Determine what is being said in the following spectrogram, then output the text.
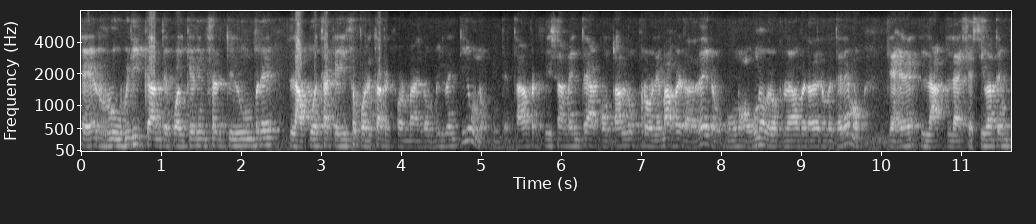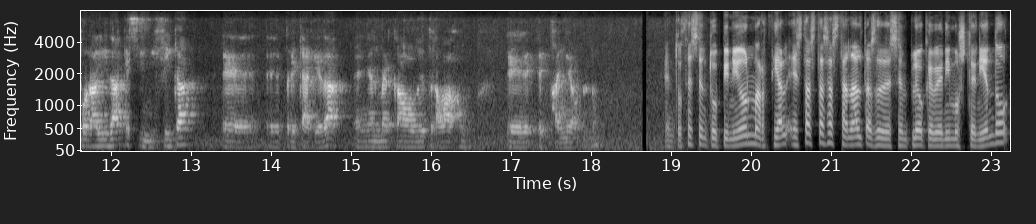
eh, rubrica ante cualquier incertidumbre la apuesta que hizo por esta reforma de 2021. Intentaba precisamente acotar los problemas verdaderos, uno, uno de los problemas verdaderos que tenemos, que es la, la excesiva temporalidad que significa eh, eh, precariedad en el mercado de trabajo eh, español. Entonces, en tu opinión, Marcial, estas tasas tan altas de desempleo que venimos teniendo,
